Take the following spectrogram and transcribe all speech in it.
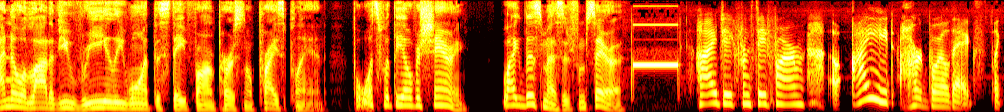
I know a lot of you really want the State Farm personal price plan, but what's with the oversharing? Like this message from Sarah. Hi, Jake from State Farm. Uh, I eat hard boiled eggs, like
